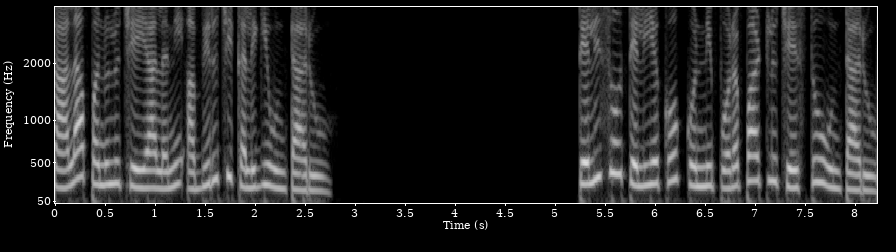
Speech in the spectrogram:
చాలా పనులు చేయాలని అభిరుచి కలిగి ఉంటారు. తెలిసో తెలియకో కొన్ని పొరపాట్లు చేస్తూ ఉంటారు.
